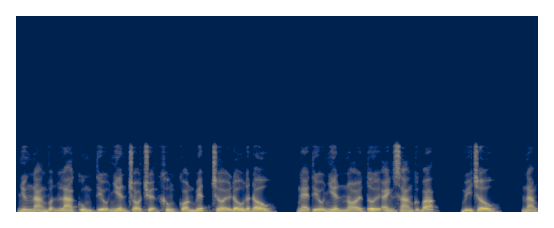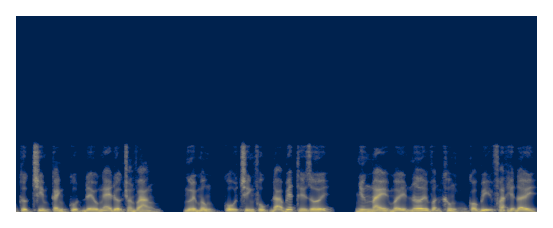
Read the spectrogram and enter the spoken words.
nhưng nàng vẫn là cùng tiếu nhiên trò chuyện không còn biết trời đâu đất đâu, nghe tiếu nhiên nói tới ánh sáng cực bắc, Mỹ Châu, Nam cực chim cánh cụt đều nghe được tròn váng, người mông cổ chinh phục đã biết thế giới, nhưng này mấy nơi vẫn không có bị phát hiện đây.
